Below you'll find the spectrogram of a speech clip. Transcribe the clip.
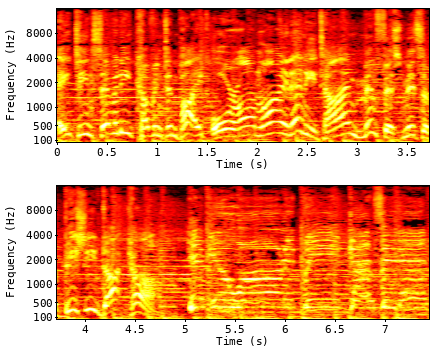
1870 Covington Pike, or online anytime, memphismitsubishi.com. If you want it, we got it at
